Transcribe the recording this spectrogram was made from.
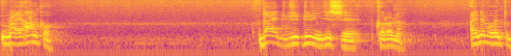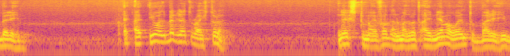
my uncle died during this uh, corona. I never went to bury him. I, I, he was buried at Rwakitura, next to my father and mother, but I never went to bury him.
